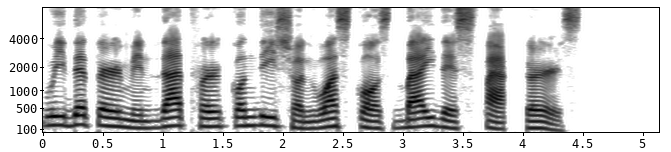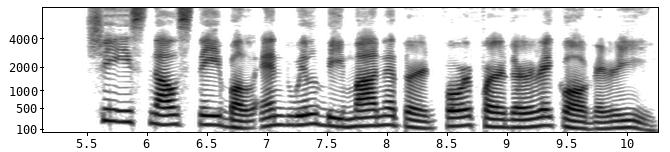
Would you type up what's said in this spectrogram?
we determined that her condition was caused by these factors. She is now stable and will be monitored for further recovery.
